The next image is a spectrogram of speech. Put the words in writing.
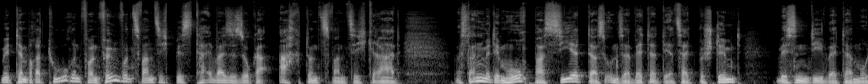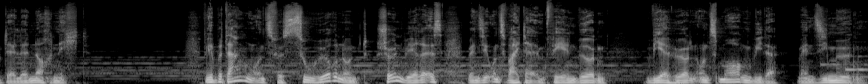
mit Temperaturen von 25 bis teilweise sogar 28 Grad. Was dann mit dem Hoch passiert, das unser Wetter derzeit bestimmt, wissen die Wettermodelle noch nicht. Wir bedanken uns fürs Zuhören und schön wäre es, wenn Sie uns weiterempfehlen würden. Wir hören uns morgen wieder, wenn Sie mögen.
